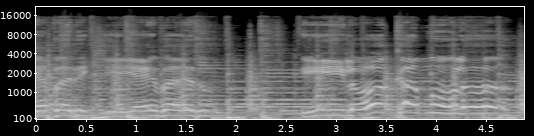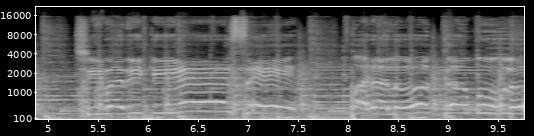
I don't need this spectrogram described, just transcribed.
ఎవరికి ఎవరు ఈ లోకములో చివరికి ఏసే పరలోకములో.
